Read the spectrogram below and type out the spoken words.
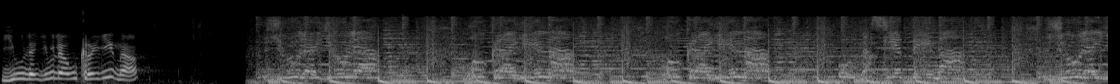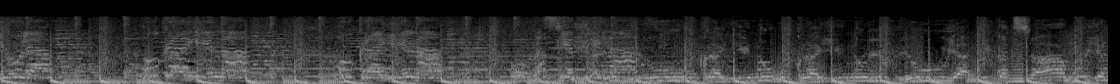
Юля, Юля, Україна. Юля, Юля, Україна, Україна, у нас єдина. Юля, Юля, Україна, Україна, у нас єдина. Україну, Україну люблю я і так само, як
